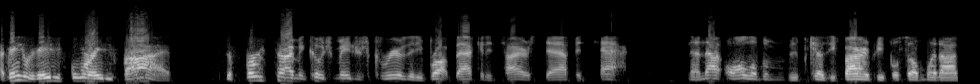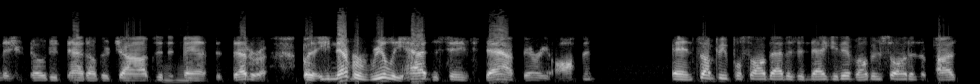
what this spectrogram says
I think it was '84, '85. The first time in Coach Major's career that he brought back an entire staff intact. Now, not all of them because he fired people. Some went on, as you noted, and had other jobs in mm-hmm. advance, et cetera. But he never really had the same staff very often. And some people saw that as a negative, others saw it as a positive,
